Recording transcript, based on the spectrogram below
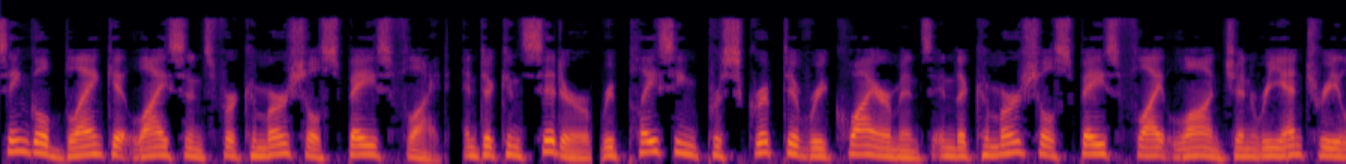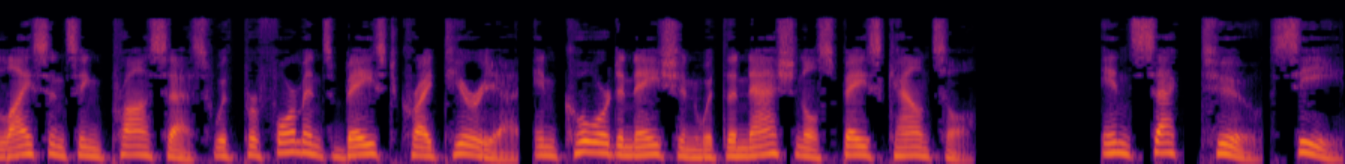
single blanket license for commercial spaceflight, and to consider replacing prescriptive requirements in the commercial spaceflight launch and reentry licensing process with performance-based criteria, in coordination with the National Space Council. In Sec. 2 c,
